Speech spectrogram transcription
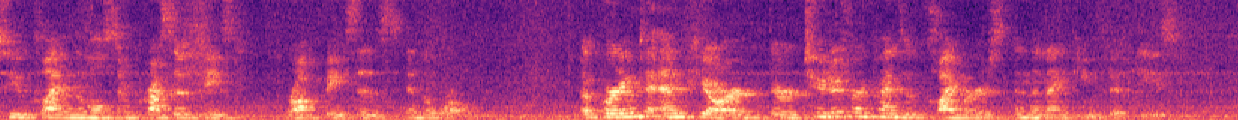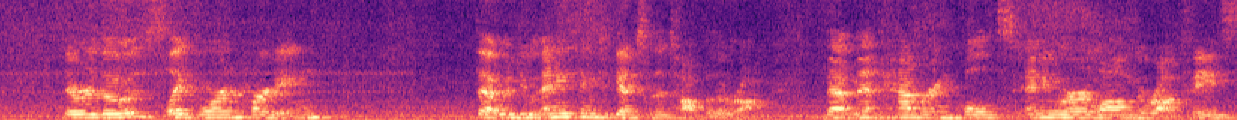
to climb the most impressive face, rock faces in the world. According to NPR, there were two different kinds of climbers in the 1950s. There were those like Warren Harding that would do anything to get to the top of the rock. That meant hammering bolts anywhere along the rock face.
